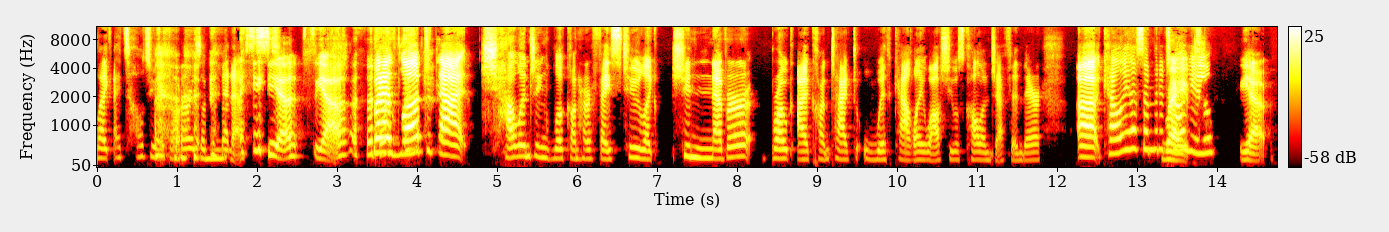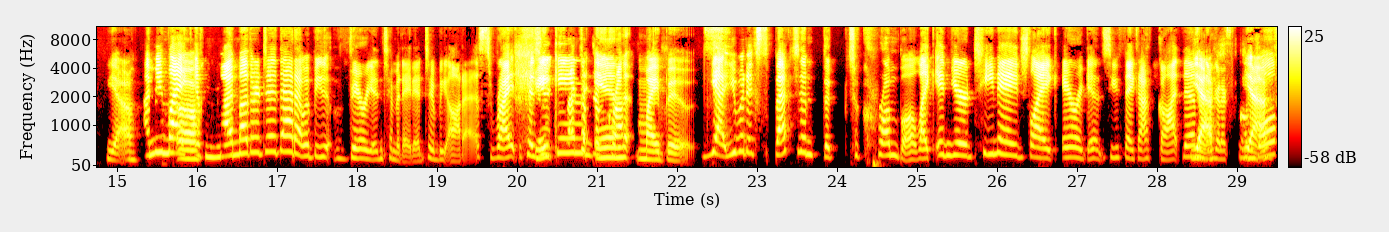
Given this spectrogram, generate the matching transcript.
like I told you, my daughter is a menace. yes, yeah. But I loved that challenging look on her face too. Like she never broke eye contact with Callie while she was calling Jeff in there. Uh, Callie has something to Right. tell you. yeah, yeah. I mean, like Ugh. if my mother did that, I would be very intimidated, to be honest, right? Because you Shaking in crum- my boots. yeah, you would expect them to, to crumble. Like in your teenage like arrogance, you think I've got them. yes, they're gonna crumble. yes,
